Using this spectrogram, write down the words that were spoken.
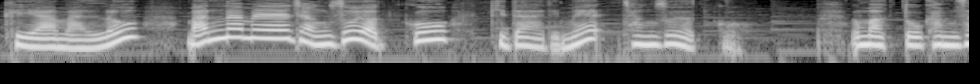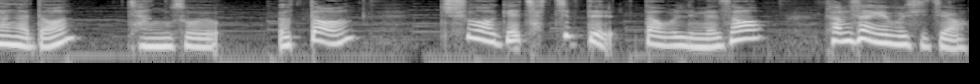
그야말로 만남의 장소였고 기다림의 장소였고 음악도 감상하던 장소였던 추억의 찻집들 떠올리면서 감상해 보시죠.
